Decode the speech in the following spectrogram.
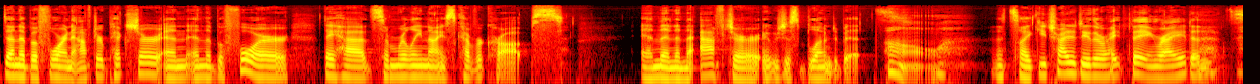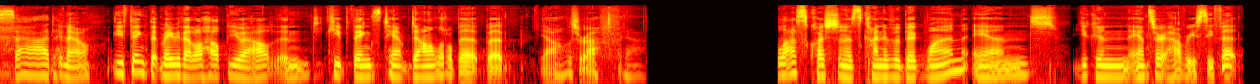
done a before and after picture and in the before they had some really nice cover crops. And then in the after it was just blown to bits. Oh. It's like you try to do the right thing, right? And That's sad. You know, you think that maybe that'll help you out and keep things tamped down a little bit, but yeah, it was rough. Yeah. Last question is kind of a big one, and you can answer it however you see fit.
